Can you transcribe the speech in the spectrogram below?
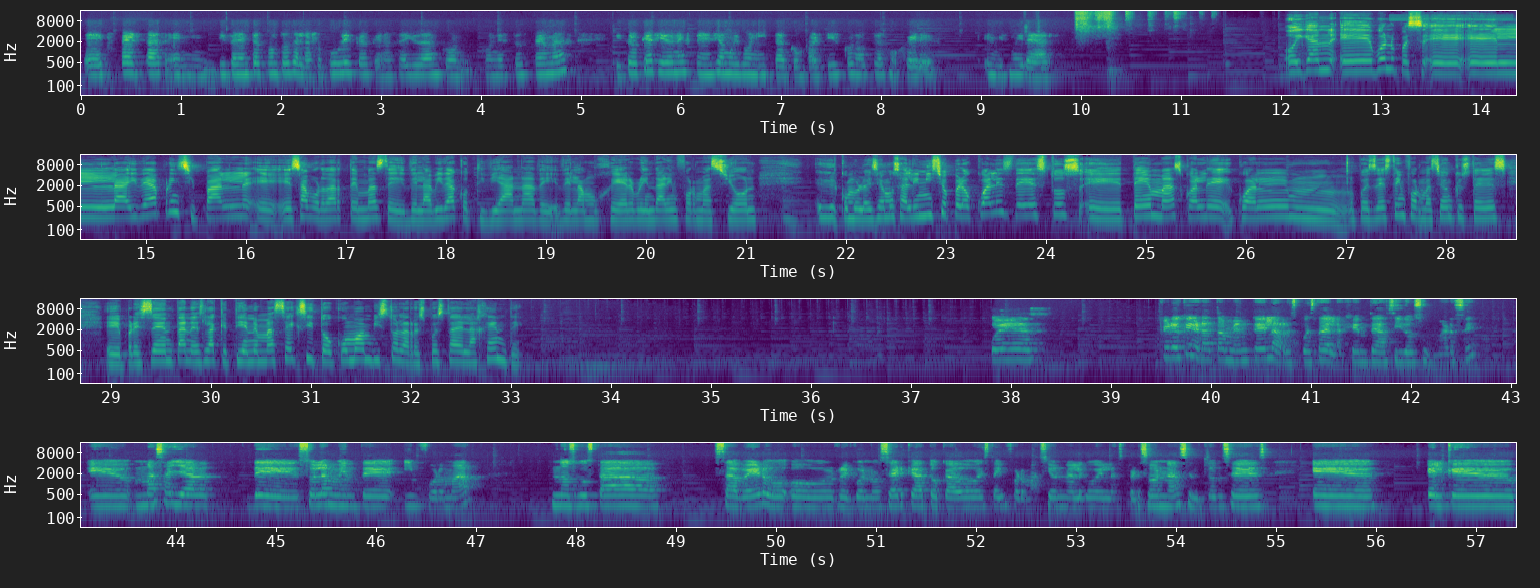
expertas en diferentes puntos de la República que nos ayudan con, con estos temas y creo que ha sido una experiencia muy bonita compartir con otras mujeres el mismo ideal. Oigan, eh, bueno, pues eh, la idea principal eh, es abordar temas de, la vida cotidiana de, la mujer, brindar información, como lo decíamos al inicio, pero ¿cuáles de estos temas, cuál, de, cuál mm, pues de esta información que ustedes presentan es la que tiene más éxito? ¿Cómo han visto la respuesta de la gente? Pues creo que gratamente la respuesta de la gente ha sido sumarse, eh, más allá de solamente informar, nos gusta saber o, reconocer que ha tocado esta información algo en las personas, entonces eh, el que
